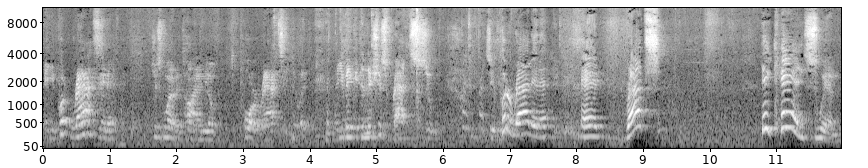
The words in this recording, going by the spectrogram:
and you put rats in it, just one at a time. You don't pour rats into it. And you make a delicious rat soup. So you put a rat in it, and rats, they can swim.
